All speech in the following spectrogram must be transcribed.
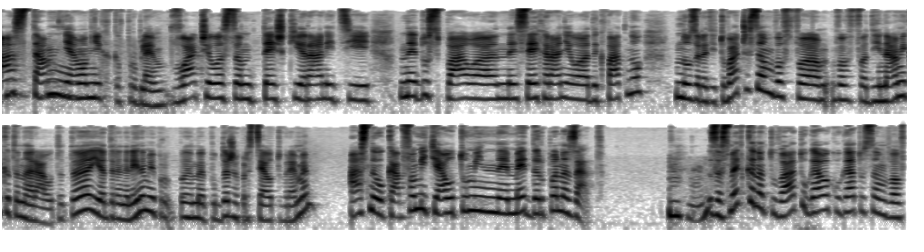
аз там нямам никакъв проблем. Влачила съм тежки раници, не доспала, не се е хранила адекватно, но заради това, че съм в, в, в динамиката на работата и адреналина ми ме поддържа през цялото време, аз не окапвам и тялото ми не ме дърпа назад. За сметка на това, тогава, когато съм в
